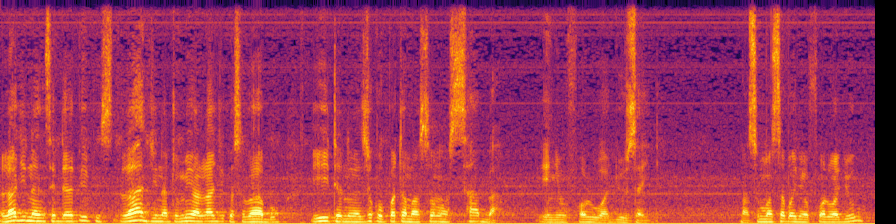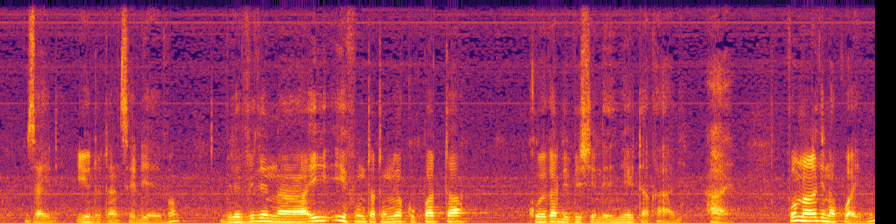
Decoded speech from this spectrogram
large inanisaidia vipi? Large inatumia large kwa sababu hii itaniwezesha kupata masomo saba yenye ufaulu wa juu zaidi. Masomo saba yenye ufaulu wa juu zaidi. Hiyo ndio itanisaidia hivyo. Vile vile na hii if nitatumia kupata kuweka division yenyewe itakaje. Haya. Formula large inakuwa hivi.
